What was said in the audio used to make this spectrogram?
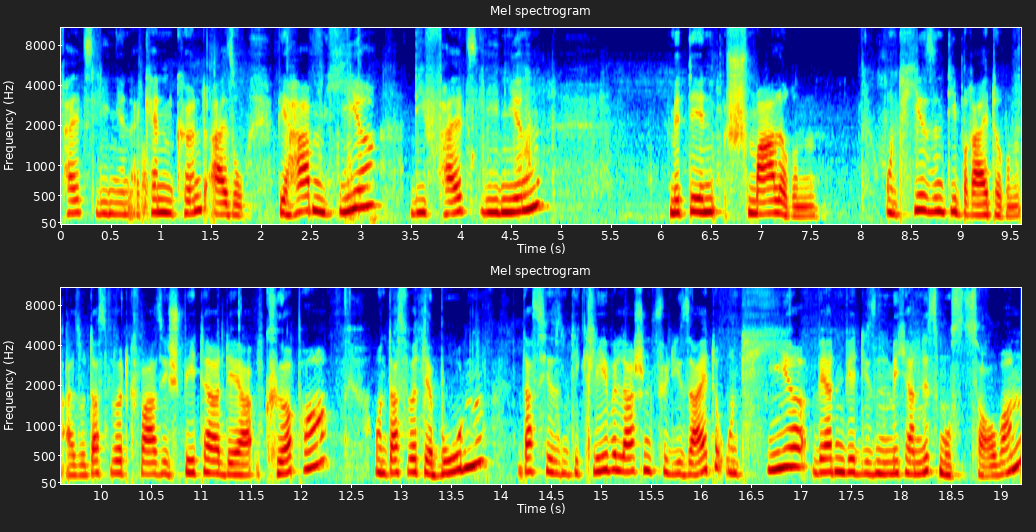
Falzlinien erkennen könnt. Also, wir haben hier die Falzlinien mit den schmaleren und hier sind die breiteren. Also das wird quasi später der Körper und das wird der Boden. Das hier sind die Klebelaschen für die Seite und hier werden wir diesen Mechanismus zaubern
